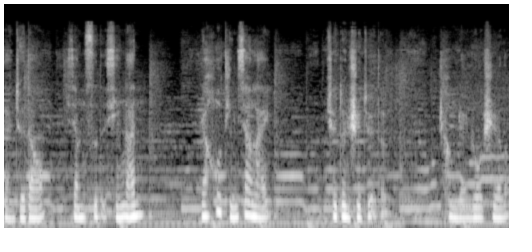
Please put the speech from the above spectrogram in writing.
感觉到相似的心安，然后停下来，却顿时觉得怅然若失了。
